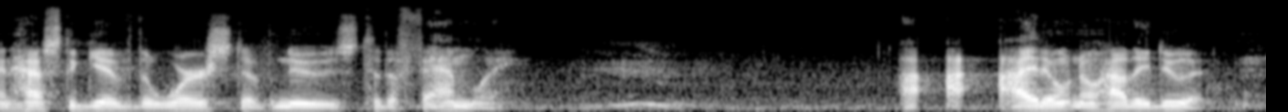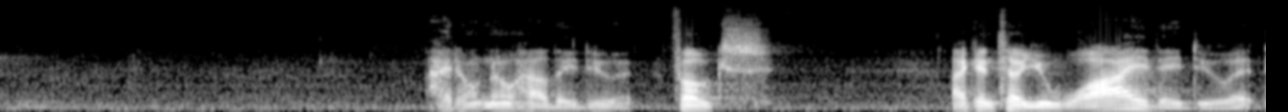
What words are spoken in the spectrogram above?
and has to give the worst of news to the family. I, I, I, don't know how they do it. I don't know how they do it. Folks, I can tell you why they do it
